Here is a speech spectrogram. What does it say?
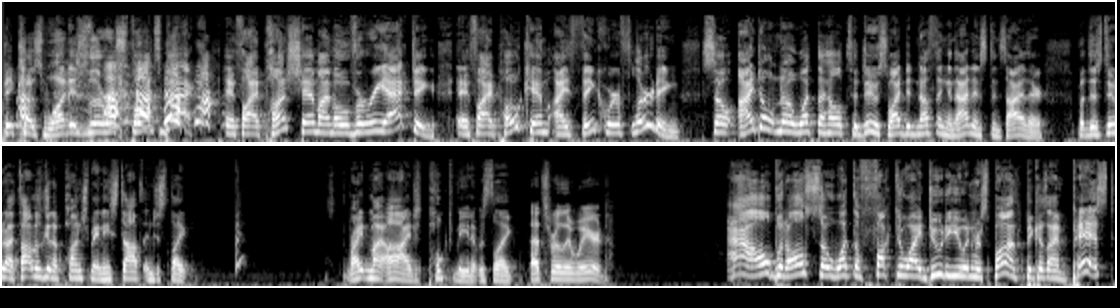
because what is the response back? If I punch him, I'm overreacting. If I poke him, I think we're flirting. So I don't know what the hell to do. So I did nothing in that instance either. But this dude I thought was going to punch me and he stopped and just like right in my eye just poked me and it was like That's really weird. ow, but also what the fuck do I do to you in response because I'm pissed,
